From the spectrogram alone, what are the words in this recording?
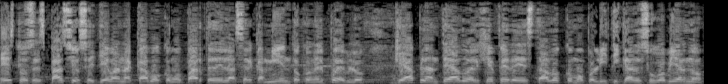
Estos espacios se llevan a cabo como parte del acercamiento con el pueblo que ha planteado el jefe de Estado como política de su gobierno.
